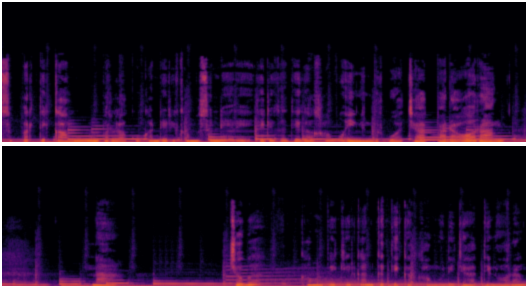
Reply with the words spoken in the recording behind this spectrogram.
seperti kamu memperlakukan diri kamu sendiri. Jadi ketika kamu ingin berbuat jahat pada orang, nah coba kamu pikirkan ketika kamu dijahatin orang,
